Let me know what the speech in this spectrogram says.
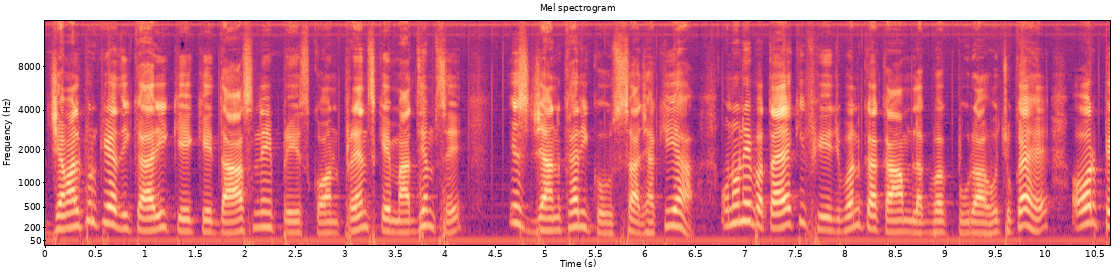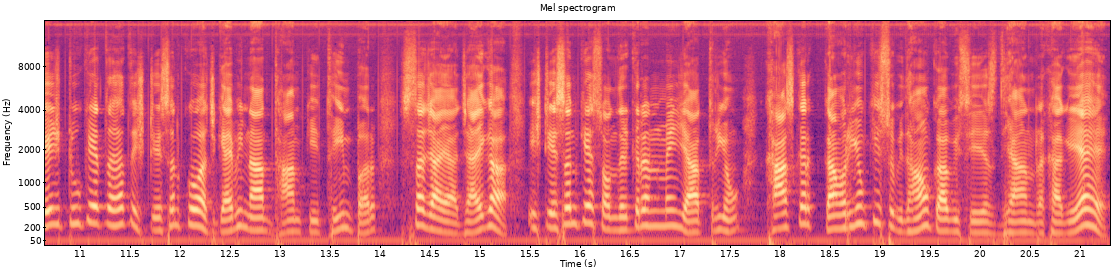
जमालपुर के अधिकारी के के दास ने प्रेस कॉन्फ्रेंस के माध्यम से इस जानकारी को साझा किया। उन्होंने बताया कि फ़ेज़ वन का काम लगभग पूरा हो चुका है और फ़ेज़ टू के तहत स्टेशन को अजगैबीनाथ धाम की थीम पर सजाया जाएगा। स्टेशन के सौंदर्यकरण में यात्रियों, खासकर कांवरियों की सुविधाओं का विशेष ध्यान रखा गया है।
